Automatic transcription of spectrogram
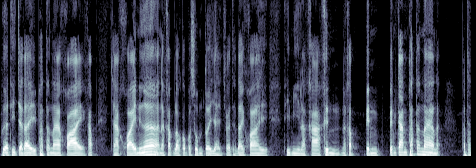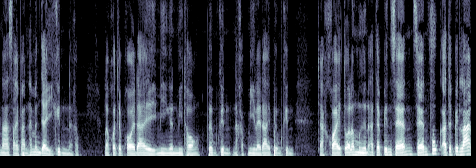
เพื่อที่จะได้พัฒนาควายครับ จากควายเนื้อนะครับ เราก็ผสมตัวใหญ่ก็จะได้ควายที่มีราคาขึ้นนะครับ เป็นเป็นการพัฒนานะ พัฒนาสายพันธุ์ให้มันใหญ่ขึ้นนะครับ เราก็จะพลอยได้มีเงินมีทองเพิ่มขึ้นนะครับ มีรายได้เพิ่มขึ้น จากควายตัวละหมื่นอาจจะเป็นแสนแสนฟุก อาจจะเป็นล้าน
